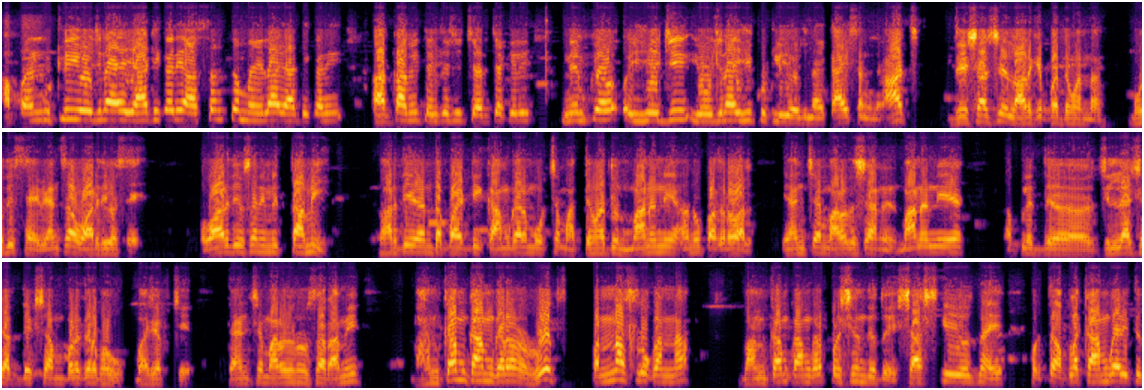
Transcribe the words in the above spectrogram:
आपण कुठली योजना आहे? या ठिकाणी असंख्य महिला या ठिकाणी आता आम्ही त्यांच्याशी चर्चा केली. नेमकं ही जी योजना आहे ही कुठली योजना आहे? काय सांगणार? आज देशाचे लाडके पंतप्रधान मोदी साहेब यांचा वाढदिवस आहे. वाढदिवसानिमित्त आम्ही भारतीय जनता पार्टी कामगार मोर्चा माध्यमातून माननीय अनुप अग्रवाल यांच्या मार्गदर्शनाने माननीय आपले जिल्ह्याचे अध्यक्ष अंबडकर भाऊ भाजपचे त्यांच्या मार्गदर्शनानुसार आम्ही बांधकाम कामगारांना रोज पन्नास लोकांना बांधकाम कामगार प्रशिक्षण देतोय. शासकीय योजना आहे. फक्त आपला कामगार इथे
